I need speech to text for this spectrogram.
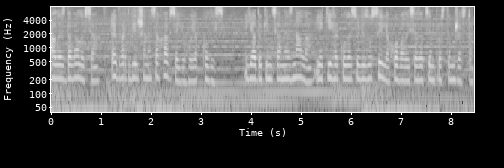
Але здавалося, Едвард більше не сахався його, як колись. Я до кінця не знала, які геркулесові зусилля ховалися за цим простим жестом.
